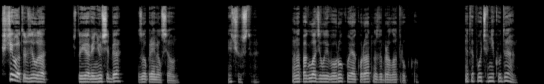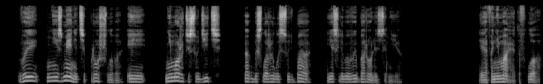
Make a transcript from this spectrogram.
«С чего ты взяла, что я виню себя?» — заупрямился он. «Я чувствую». Она погладила его руку и аккуратно забрала трубку. «Это путь в никуда. Вы не измените прошлого и не можете судить, как бы сложилась судьба, если бы вы боролись за нее». «Я понимаю это, Фло,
